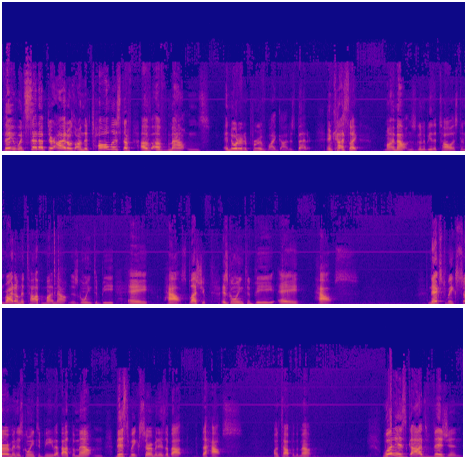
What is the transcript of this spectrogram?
they would set up their idols on the tallest of, of, of mountains in order to prove my God is better. And God's like, my mountain is going to be the tallest. And right on the top of my mountain is going to be a house. Bless you. Is going to be a house. Next week's sermon is going to be about the mountain. This week's sermon is about the house on top of the mountain. What is God's vision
